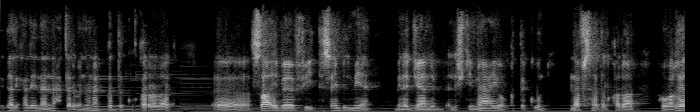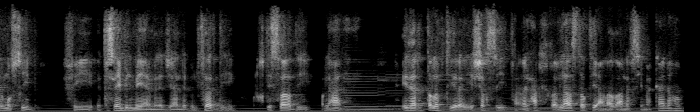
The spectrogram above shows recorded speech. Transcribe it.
لذلك علينا أن نحترم أن هناك قد تكون قرارات آه، صائبة في 90% من الجانب الاجتماعي وقد تكون نفس هذا القرار هو غير مصيب في 90% من الجانب الفردي والاقتصادي والعائلي. إذا طلبت رأيي الشخصي فأنا الحقيقة لا أستطيع أن أضع نفسي مكانهم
